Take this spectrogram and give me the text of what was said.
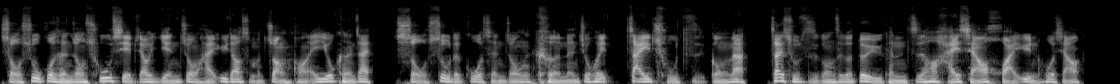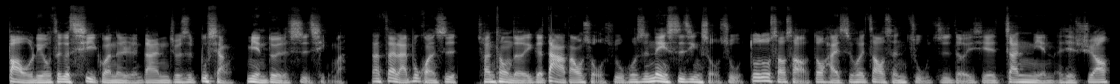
手术过程中出血比较严重，还遇到什么状况，诶，有可能在手术的过程中可能就会摘除子宫。那摘除子宫这个，对于可能之后还想要怀孕或想要保留这个器官的人，当然就是不想面对的事情嘛。那再来，不管是传统的一个大刀手术，或是内视镜手术，多多少少都还是会造成组织的一些粘连，而且需要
